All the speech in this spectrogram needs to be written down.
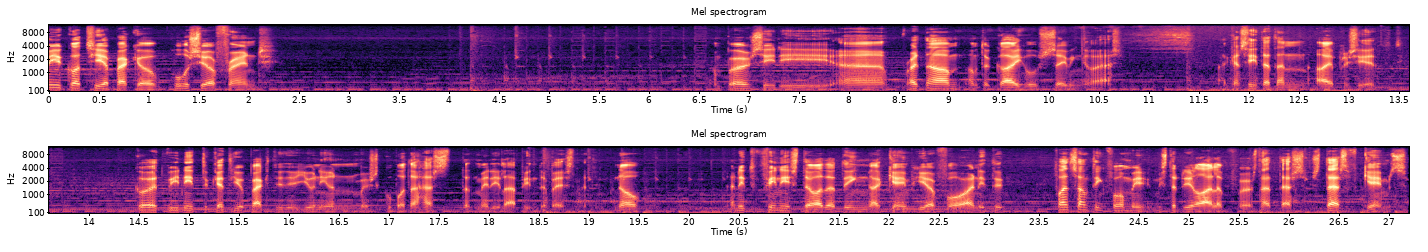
Time you got here, Paco? Who's your friend? I'm Burn CD. Uh, right now I'm, I'm the guy who's saving your ass. I can see that and I appreciate it. Good, we need to get you back to the Union. Mr. Kubota has that Medilab in the basement. No. I need to finish the other thing I came here for. I need to find something for me, Mr. Delilah first at that stash of games.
